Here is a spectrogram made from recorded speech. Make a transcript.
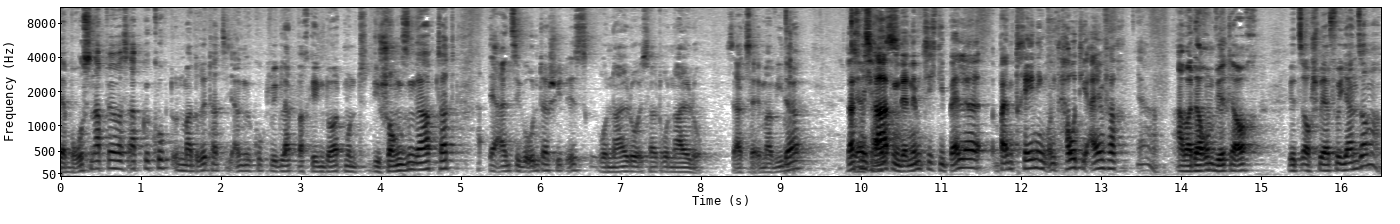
der Borussen-Abwehr was abgeguckt und Madrid hat sich angeguckt, wie Gladbach gegen Dortmund die Chancen gehabt hat. Der einzige Unterschied ist, Ronaldo ist halt Ronaldo. Ich sage es ja immer wieder. Lass mich raten, der nimmt sich die Bälle beim Training und haut die einfach. Ja, aber darum wird es auch, auch schwer für Jan Sommer.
